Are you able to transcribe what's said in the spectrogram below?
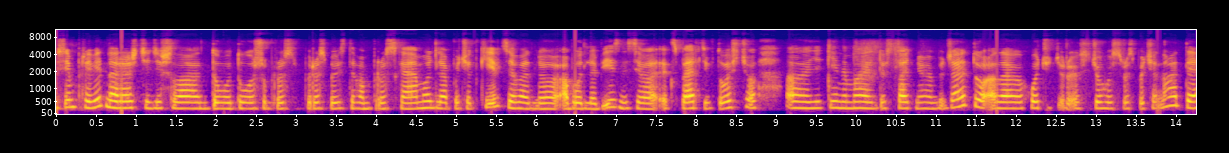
Усім привіт! Нарешті дійшла до того, щоб розповісти вам про схему для початківців або для бізнесів, експертів тощо, е, які не мають достатнього бюджету, але хочуть з чогось розпочинати.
